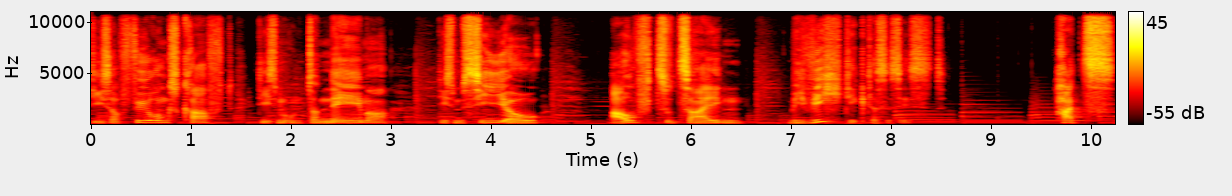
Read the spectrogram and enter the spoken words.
dieser Führungskraft, diesem Unternehmer, diesem CEO aufzuzeigen, wie wichtig das ist? Hat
